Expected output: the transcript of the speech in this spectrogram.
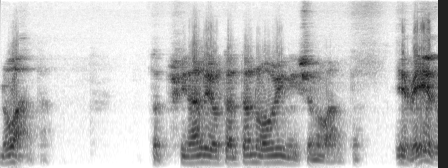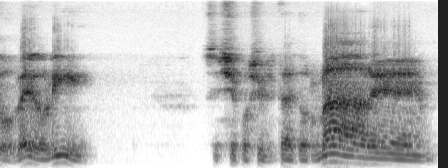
89-90, finale 89, inizio 90. E vedo, vedo lì se c'è possibilità di tornare,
